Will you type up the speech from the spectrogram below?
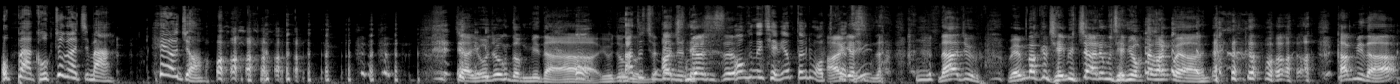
오빠, 걱정하지 마. 헤어져. 자, 요 정도입니다. 어, 요 정도. 나도 아, 준비했는데. 준비하셨어요? 어, 근데 재미없다 그러면 어떡하지? 알겠습니다. 나 아주 웬만큼 재밌지 않으면 재미없다고 할 거야. 갑니다.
